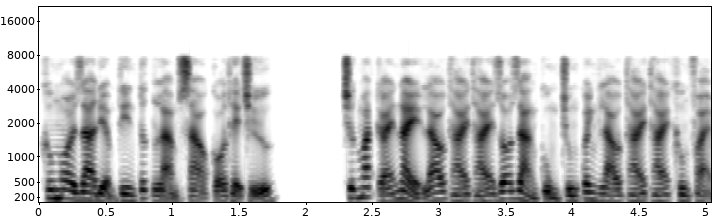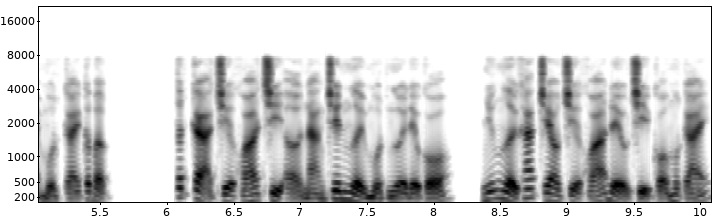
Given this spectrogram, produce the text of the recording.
không moi ra điểm tin tức làm sao có thể chứ? Trước mắt cái này lao thái thái rõ ràng cùng chung quanh lao thái thái không phải một cái cấp bậc. Tất cả chìa khóa chỉ ở nàng trên người một người đều có, những người khác treo chìa khóa đều chỉ có một cái.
